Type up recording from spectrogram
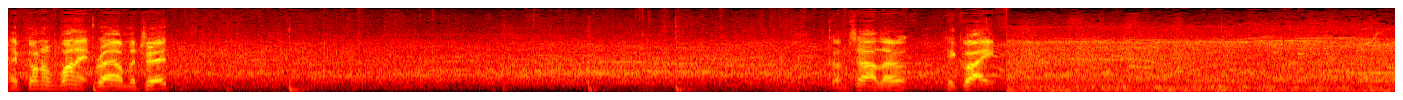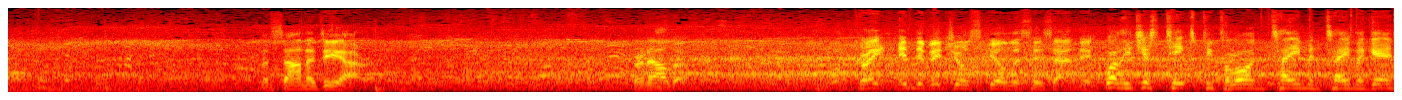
They've gone and won it, Real Madrid. Gonzalo Higuain. Lassana Diarra. Ronaldo. What great individual skill this is, Andy. Well, he just takes people on time and time again.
